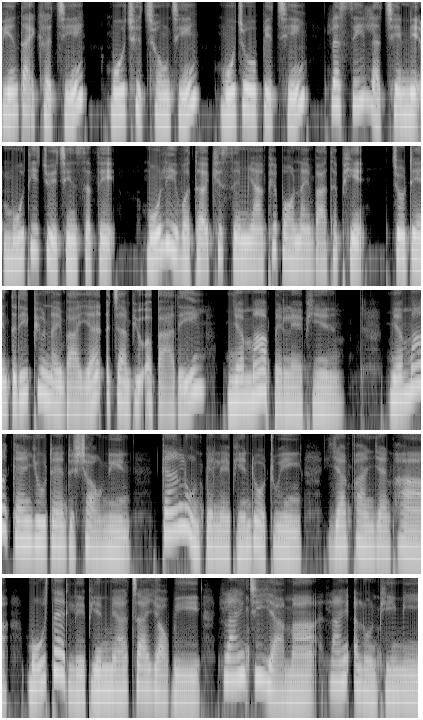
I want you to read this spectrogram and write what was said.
ပြင်းတိုက်ခတ်ခြင်းမိုးချွတ်ချုံခြင်းမိုးကြိုးပစ်ခြင်းလက်စည်းလက်ချင်းနှင့်မိုးတိကျွေခြင်းစသည့်မိုးလီဝတ်သက်ဖြစ်စဉ်များဖြစ်ပေါ်နိုင်ပါသဖြင့် ကြိုတင်သတိပြုနိုင်ပါရန်အကြံပြုအပ်ပါသည်မြမပင်လယ်ပြင်မြမကန်ယူတန်းတလျှောက်နှင့်ကမ်းလွန်ပင်လယ်ပြင်တို့တွင်ရန်ဖန်ရန်ဖာမိုးသက်လေပြင်းများကြားရောက်ပြီးလှိုင်းကြီးရာမှလှိုင်းအလွန်ဖြီးမီ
